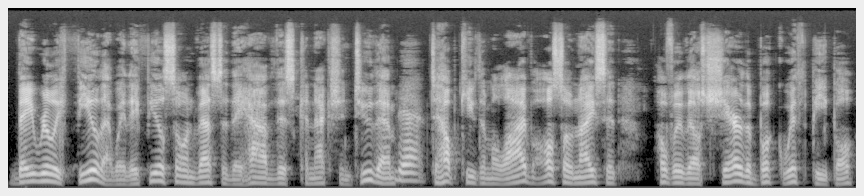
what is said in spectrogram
they really feel that way. They feel so invested. They have this connection to them yeah. to help keep them alive. Also nice that hopefully they'll share the book with people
